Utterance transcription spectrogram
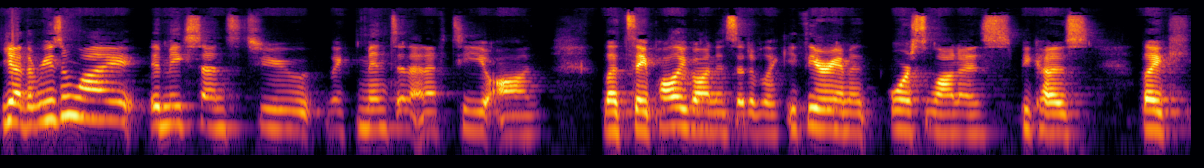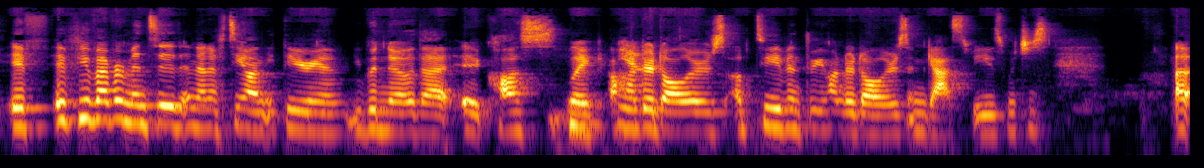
yeah, the reason why it makes sense to like mint an NFT on, let's say Polygon instead of like Ethereum or Solana is because like if, if you've ever minted an NFT on Ethereum, you would know that it costs like a hundred dollars up to even three hundred dollars in gas fees, which is uh,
